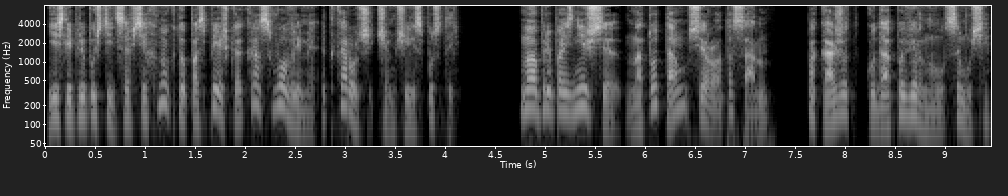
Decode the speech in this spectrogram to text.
Если припустить со всех ног, то поспеешь как раз вовремя. Это короче, чем через пустырь. Ну, а припозднишься, на то там сирота сам покажет, куда повернул Самуси.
